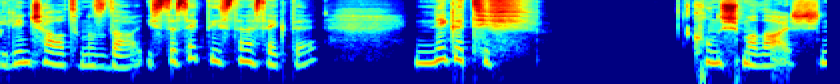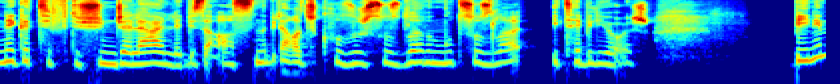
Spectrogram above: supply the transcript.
bilinçaltımızda istesek de istemesek de negatif konuşmalar, negatif düşüncelerle bizi aslında birazcık huzursuzluğa ve mutsuzluğa itebiliyor. Benim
